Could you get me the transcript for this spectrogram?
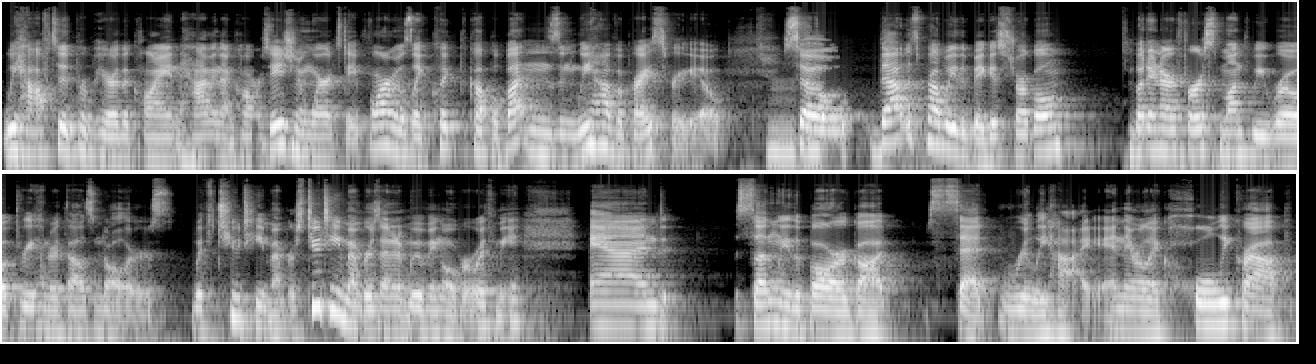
we have to prepare the client and having that conversation where at State Farm it was like click a couple buttons and we have a price for you. Mm-hmm. So that was probably the biggest struggle but in our first month, we wrote $300,000 with two team members. Two team members ended up moving over with me. And suddenly the bar got set really high. And they were like, holy crap,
